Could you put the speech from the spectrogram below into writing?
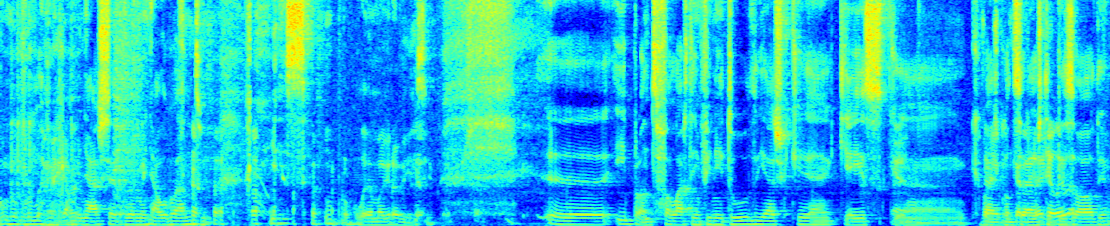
O meu problema é que amanhã às 7 da manhã levanto. Isso é um problema gravíssimo. Uh, e pronto, falaste em finitude e acho que, que é isso que, é. que vai acontecer neste episódio.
